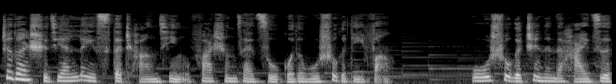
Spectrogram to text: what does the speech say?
这段时间，类似的场景发生在祖国的无数个地方，无数个稚嫩的孩子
